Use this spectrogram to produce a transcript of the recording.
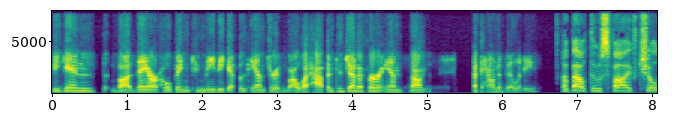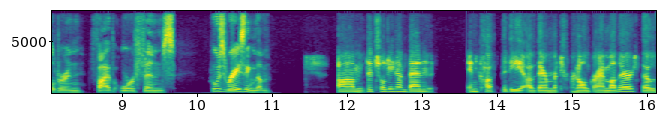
begins, but they are hoping to maybe get some answers about what happened to Jennifer and some accountability. About those five children, five orphans, who's raising them? Um, the children have been in custody of their maternal grandmother. So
